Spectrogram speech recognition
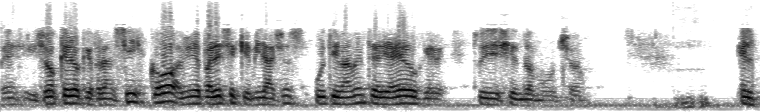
Y yo creo que Francisco, a mí me parece que, mira, yo últimamente hay algo que estoy diciendo mucho. El,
